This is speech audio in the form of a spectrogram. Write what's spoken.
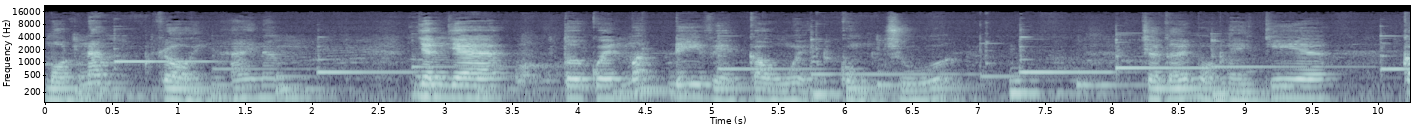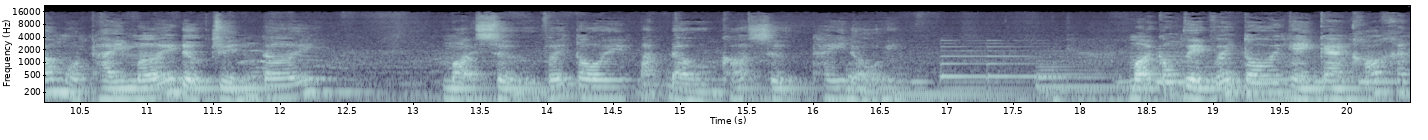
một năm rồi hai năm. Dần dà tôi quên mất đi việc cầu nguyện cùng chúa. Cho tới một ngày kia có một thầy mới được chuyển tới. Mọi sự với tôi bắt đầu có sự thay đổi. Mọi công việc với tôi ngày càng khó khăn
